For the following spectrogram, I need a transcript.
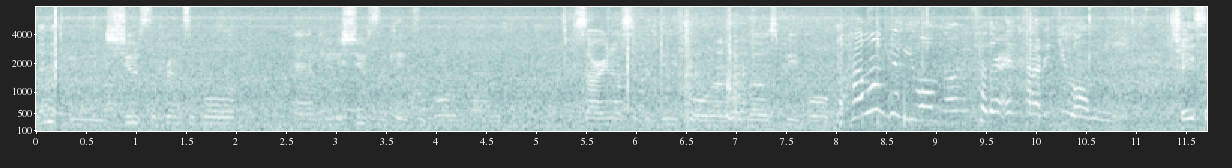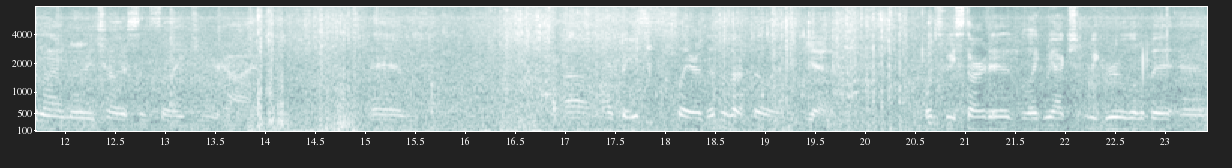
Mhm. He shoots the principal, and he shoots the kids that bully him. Sorry, no sympathy for those people. How long have you all known each other and how did you all meet? Chace and I have known each other since like junior high. And uh, our bass player, this is our filler. Yeah. Once we started, like we actually we grew a little bit and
